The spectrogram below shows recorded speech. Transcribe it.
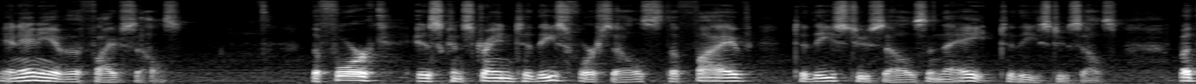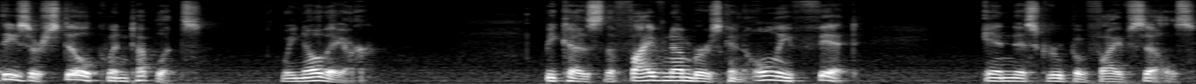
in any of the five cells. The 4 is constrained to these four cells, the 5 to these two cells, and the 8 to these two cells. But these are still quintuplets. We know they are. Because the five numbers can only fit in this group of five cells.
